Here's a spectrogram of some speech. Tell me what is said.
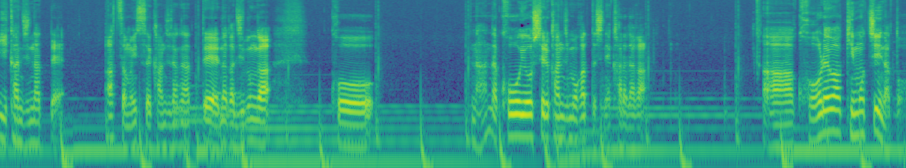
いい感じになって。暑さも一切感じなくなってなんか自分がこうなんだ高揚してる感じも分かったしね体が。ああこれは気持ちいいなと。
